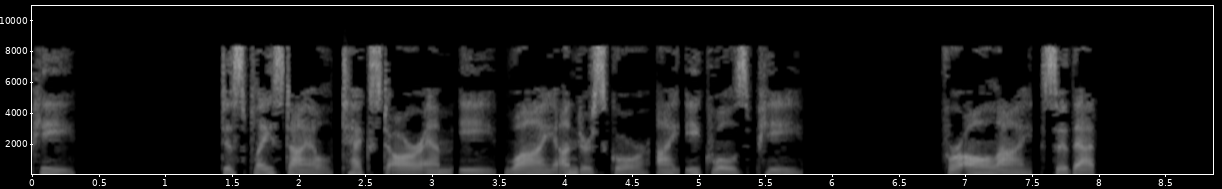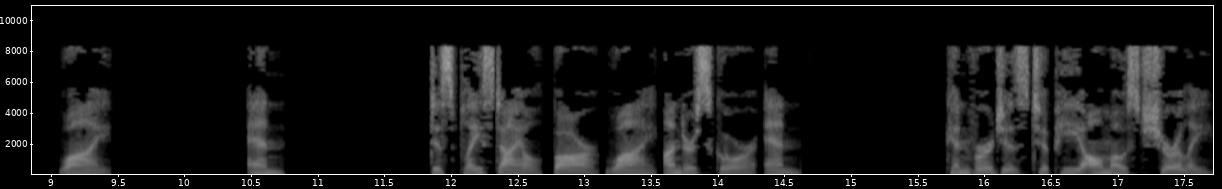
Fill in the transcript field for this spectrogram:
p display style text rm e y underscore i equals p for all i so that y n display style bar y underscore n converges to P almost surely.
